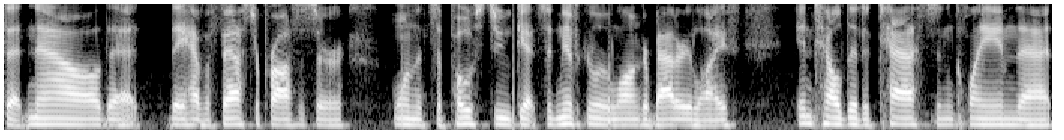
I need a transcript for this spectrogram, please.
that now that they have a faster processor, one that's supposed to get significantly longer battery life, Intel did a test and claimed that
